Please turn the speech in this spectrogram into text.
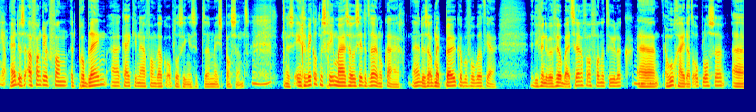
Ja. Hè, dus afhankelijk van het probleem eh, kijk je naar van welke oplossing is het eh, meest passend. Mhm. Dus ingewikkeld misschien, maar zo zit het wel in elkaar. Hè? Dus ook met peuken bijvoorbeeld, ja. Die vinden we veel bij het zwerfafval natuurlijk. Mhm. Eh, hoe ga je dat oplossen? Eh,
